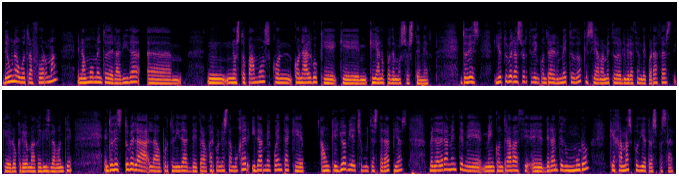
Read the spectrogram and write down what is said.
de una u otra forma, en un momento de la vida, em, nos topamos con, algo que, ya no podemos sostener. Entonces, yo tuve la suerte de encontrar el método, que se llama Método de Liberación de Corazas, que lo creó Maguelis Lamonte. Entonces, tuve la, oportunidad de trabajar con esta mujer y darme cuenta que aunque yo había hecho muchas terapias, verdaderamente me, me encontraba eh, delante de un muro que jamás podía traspasar.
